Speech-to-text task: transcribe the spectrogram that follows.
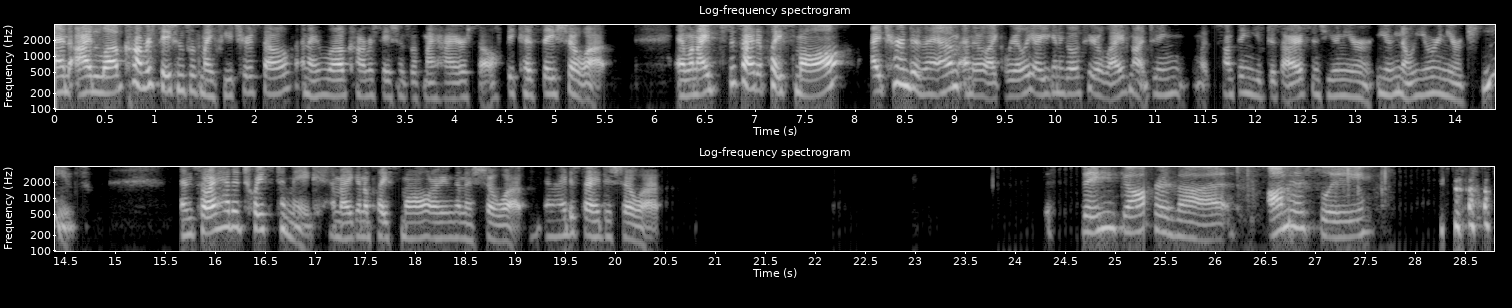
And I love conversations with my future self and I love conversations with my higher self because they show up. And when I decide to play small, I turn to them and they're like, "Really? Are you going to go through your life not doing what something you've desired since you're in your you know you were in your teens?" And so I had a choice to make. Am I going to play small or am I going to show up? And I decided to show up. Thank God for that. Honestly.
